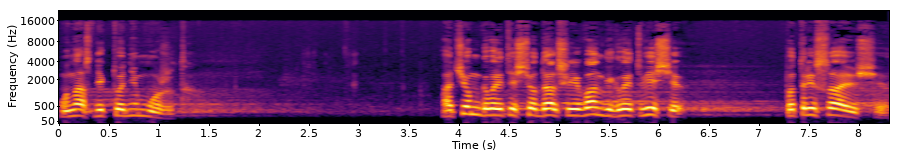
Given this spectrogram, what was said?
у нас никто не может. О чем говорит еще дальше Евангелие? Говорит вещи потрясающие.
